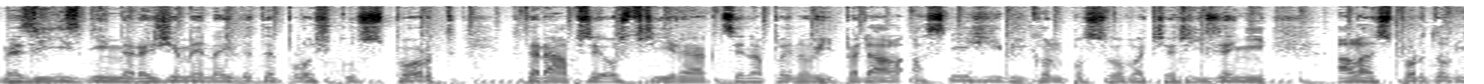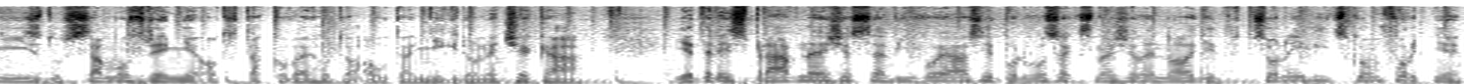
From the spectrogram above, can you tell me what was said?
Mezi jízdními režimy najdete položku Sport, která přiostří reakci na plynový pedál a sníží výkon posilovače řízení, ale sportovní jízdu samozřejmě od takovéhoto auta nikdo nečeká. Je tedy správné, že se vývojáři podvozek snažili naladit co nejvíc komfortně.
